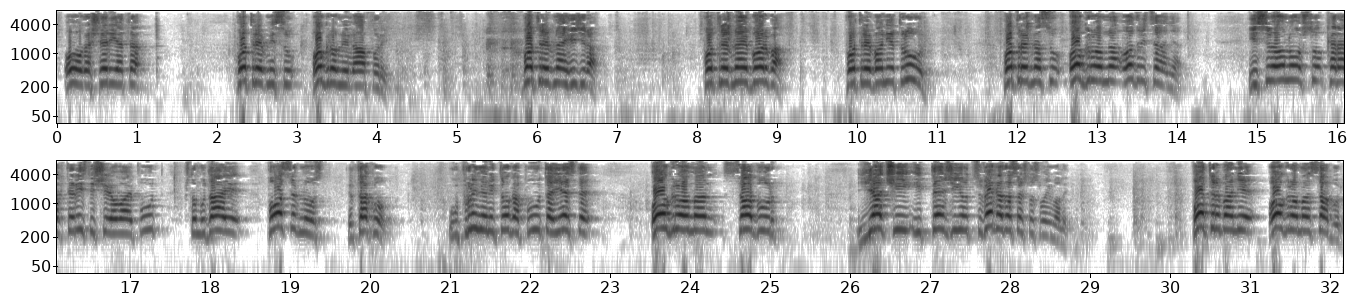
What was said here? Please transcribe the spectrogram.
ovoga šerijata potrebni su ogromni napori. Potrebna je hijđra. Potrebna je borba. Potreban je trud. Potrebna su ogromna odricanja. I sve ono što karakteristiše ovaj put, što mu daje posebnost, je tako, u primjeni toga puta jeste ogroman sabur, jači i teži od svega do što smo imali. Potreban je ogroman sabur.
